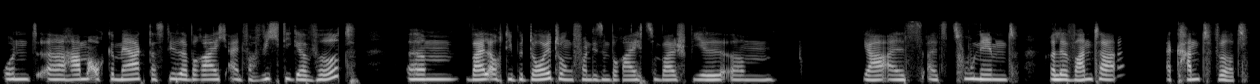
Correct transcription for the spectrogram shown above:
und äh, haben auch gemerkt, dass dieser Bereich einfach wichtiger wird, ähm, weil auch die Bedeutung von diesem Bereich zum Beispiel ähm, ja als, als zunehmend relevanter erkannt wird.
